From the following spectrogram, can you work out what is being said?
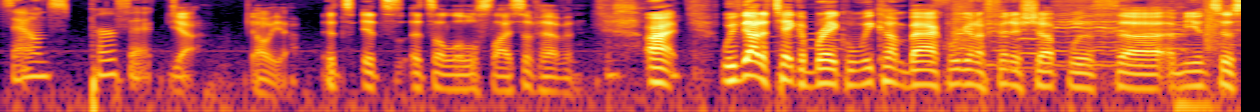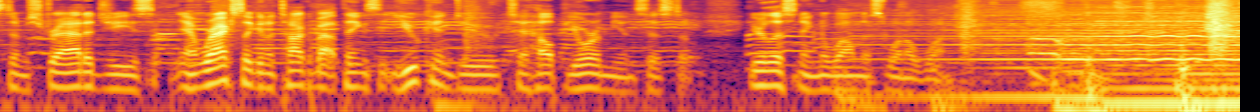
sounds perfect. yeah. Oh yeah. It's it's it's a little slice of heaven. All right. We've got to take a break. When we come back we're going to finish up with uh, immune system strategies and we're actually going to talk about things that you can do to help your immune system. You're listening to wellness 101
